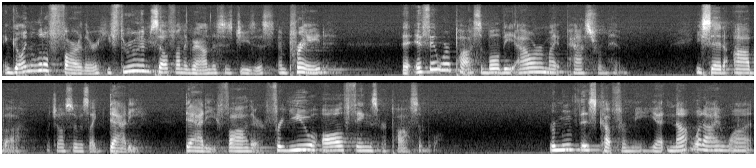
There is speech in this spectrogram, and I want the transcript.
And going a little farther, he threw himself on the ground, this is Jesus, and prayed that if it were possible, the hour might pass from him. He said, Abba, which also is like daddy, daddy, father. For you, all things are possible. Remove this cup from me, yet not what I want,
